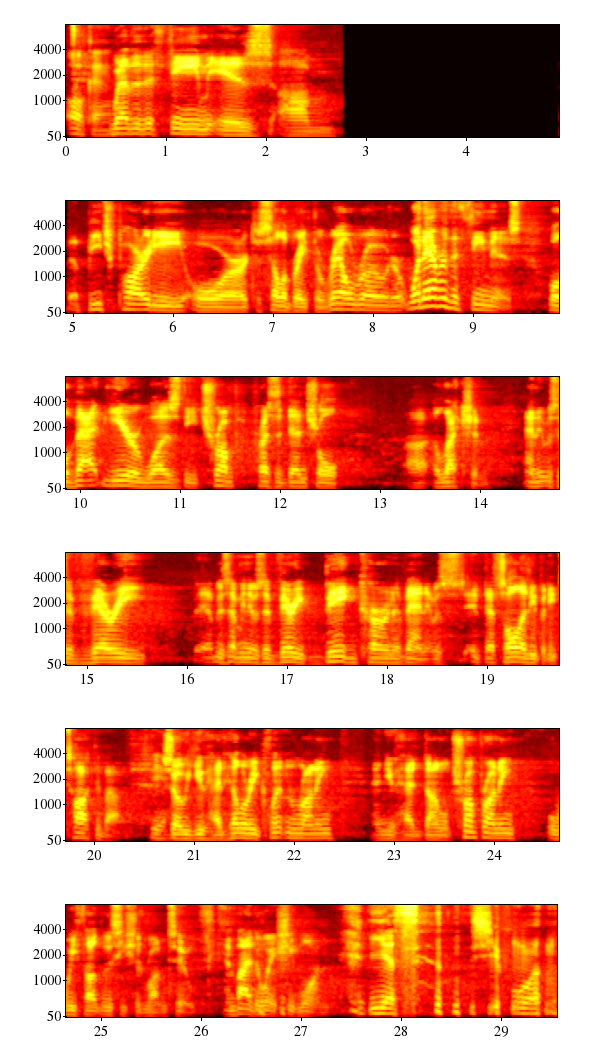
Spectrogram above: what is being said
Okay. Whether the theme is um, a beach party or to celebrate the railroad or whatever the theme is. Well, that year was the Trump presidential uh, election, and it was a very it was I mean it was a very big current event. It was it, that's all anybody talked about. Yeah. So you had Hillary Clinton running, and you had Donald Trump running. Well, we thought Lucy should run too. And by the way, she won. Yes, she won.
